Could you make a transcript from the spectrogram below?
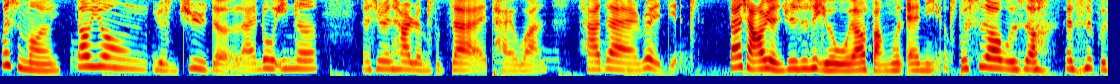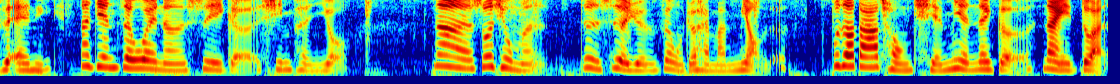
为什么要用远距的来录音呢？那是因为他人不在台湾，他在瑞典。大家想要远距，是不是以为我要访问 Annie？不是哦，不是哦，但是不是 Annie。那今天这位呢，是一个新朋友。那说起我们认识的缘分，我觉得还蛮妙的。不知道大家从前面那个那一段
